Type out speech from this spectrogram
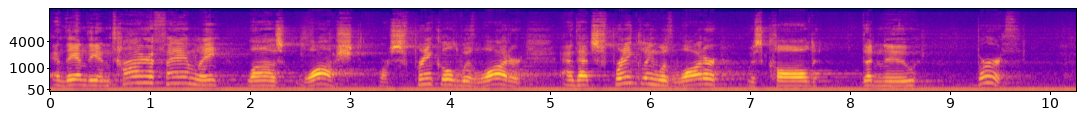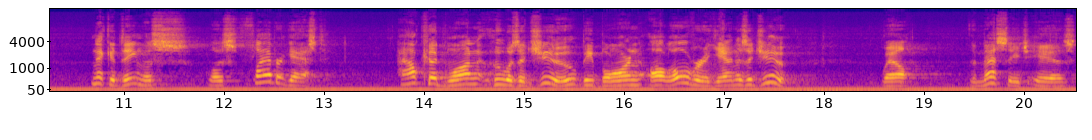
and then the entire family was washed or sprinkled with water. And that sprinkling with water was called the new birth. Nicodemus was flabbergasted. How could one who was a Jew be born all over again as a Jew? Well, the message is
